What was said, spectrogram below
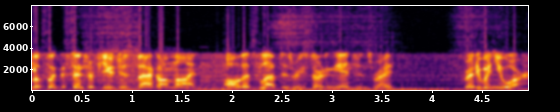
Looks like the centrifuge is back online. All that's left is restarting the engines, right? Ready when you are.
